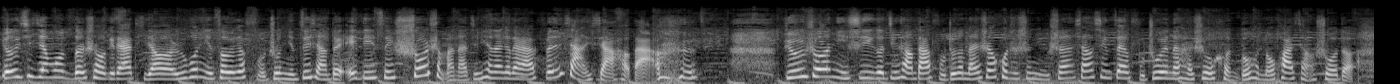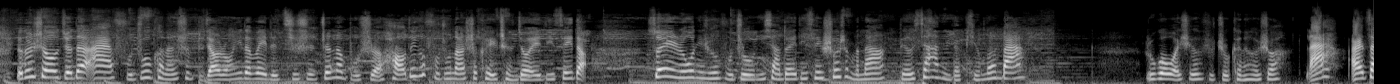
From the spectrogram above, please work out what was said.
有一期节目的时候，给大家提到了，如果你作为一个辅助，你最想对 ADC 说什么？那今天呢，给大家分享一下，好吧？比如说你是一个经常打辅助的男生或者是女生，相信在辅助位呢还是有很多很多话想说的。有的时候觉得，哎，辅助可能是比较容易的位置，其实真的不是。好的一个辅助呢是可以成就 ADC 的。所以如果你是个辅助，你想对 ADC 说什么呢？留下你的评论吧。如果我是个辅助，可能会说：“来，儿子，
